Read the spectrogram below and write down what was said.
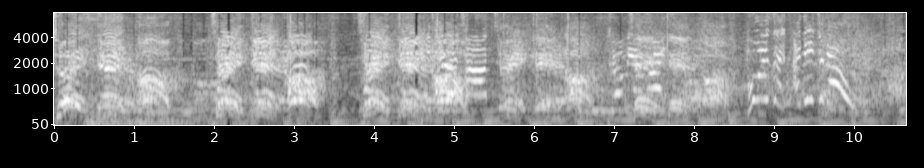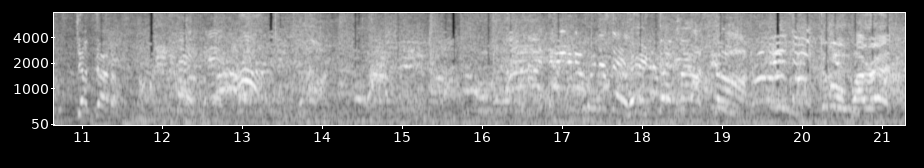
Take it off! Take it off! Take it Take it on off! Take it off! Show me your Take it off! Who is it? I need to know. Jeff Dunham! Take it off. Come on! I you to know who this is. Take the mask off! Who is it? Come on, Pi-Rat!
